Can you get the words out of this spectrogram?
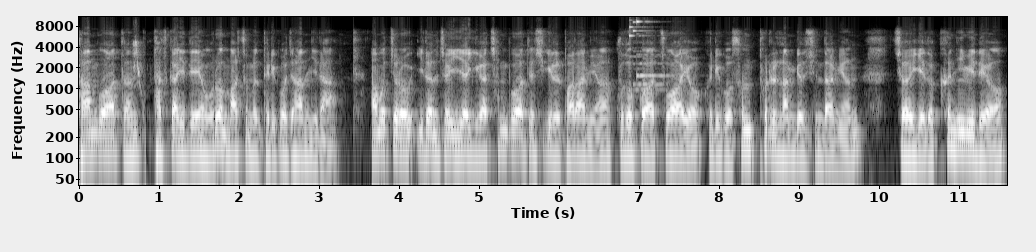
다음과 같은 다섯 가지 내용으로 말씀을 드리고자 합니다. 아무쪼록 이런 저희 이야기가 참고가 되시기를 바라며 구독과 좋아요 그리고 선풀을 남겨주신다면 저에게도 큰 힘이 되어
